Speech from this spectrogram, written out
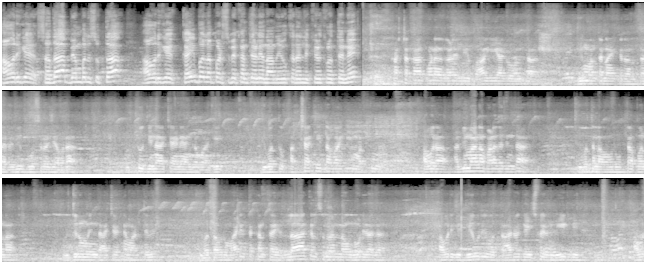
ಅವರಿಗೆ ಸದಾ ಬೆಂಬಲಿಸುತ್ತಾ ಅವರಿಗೆ ಕೈ ಬಲಪಡಿಸಬೇಕಂತೇಳಿ ನಾನು ಯುವಕರಲ್ಲಿ ಕೇಳ್ಕೊಳ್ತೇನೆ. ಕಷ್ಟ ಕಾರ್ಪಣಗಳಲ್ಲಿ ಭಾಗಿಯಾಗುವಂಥ ಧೀಮಂತ ನಾಯಕರಂಥ ರವಿ ಭೂಸರಾಜ್ ಅವರ ಹುಟ್ಟು ದಿನಾಚರಣೆ ಅಂಗವಾಗಿ ಇವತ್ತು ಪಕ್ಷಾತೀತವಾಗಿ ಮತ್ತು ಅವರ ಅಭಿಮಾನ ಬಳಗದಿಂದ ಇವತ್ತು ನಾವು ಅವ್ರ ಹುಟ್ಟಹಬ್ಬನ ವಿಜೃಂಭಣೆಯಿಂದ ಆಚರಣೆ ಮಾಡ್ತೇವೆ. ಇವತ್ತು ಅವರು ಮಾಡಿರ್ತಕ್ಕಂಥ ಎಲ್ಲ ಕೆಲಸಗಳನ್ನು ನಾವು ನೋಡಿದಾಗ ಅವರಿಗೆ ದೇವರು ಇವತ್ತು ಆರೋಗ್ಯ ಐಶ್ವರ್ಯ ನೀಡಲಿ ಅವರ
